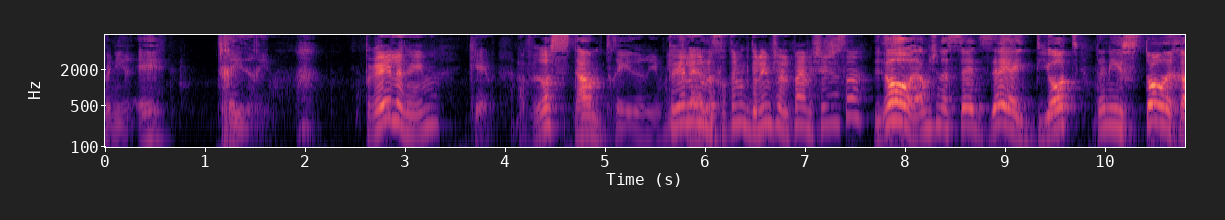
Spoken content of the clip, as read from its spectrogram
ונראה טריילרים. טריילרים? כן, אבל לא סתם טריילרים. טריילרים. לסרטים הגדולים של 2016? לא, למה שנעשה את זה, יא אידיוט? תן לי לסתור לך.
